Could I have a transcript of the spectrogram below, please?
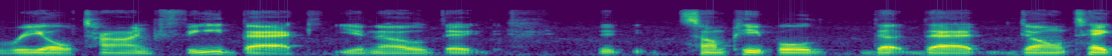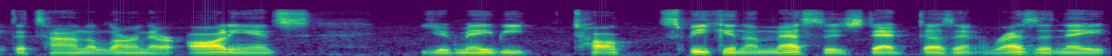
real time feedback. You know, the, some people that, that don't take the time to learn their audience, you maybe talk speaking a message that doesn't resonate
